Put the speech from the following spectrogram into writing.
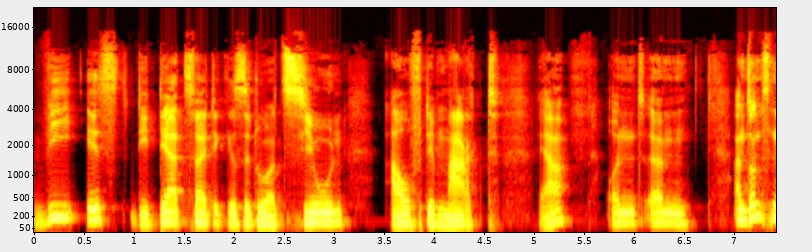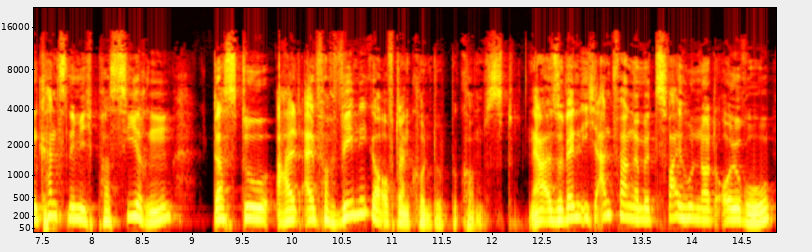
wie ist die derzeitige Situation auf dem Markt, ja. Und ähm, ansonsten kann es nämlich passieren, dass du halt einfach weniger auf dein Konto bekommst. Ja, also wenn ich anfange mit 200 Euro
